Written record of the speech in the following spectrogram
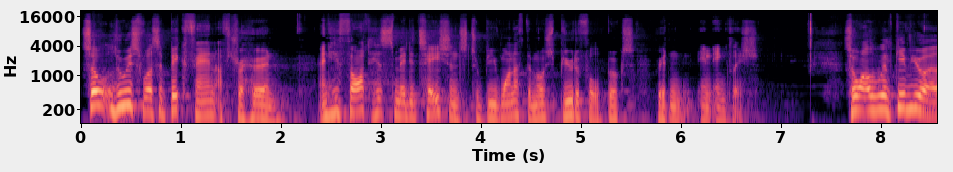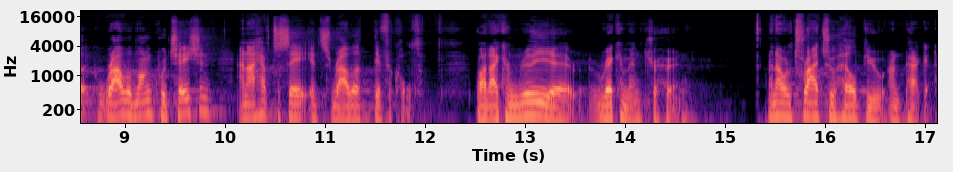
So Lewis was a big fan of Traherne, and he thought his Meditations to be one of the most beautiful books written in English. So I will give you a rather long quotation, and I have to say it's rather difficult, but I can really uh, recommend Traherne, and I will try to help you unpack it.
